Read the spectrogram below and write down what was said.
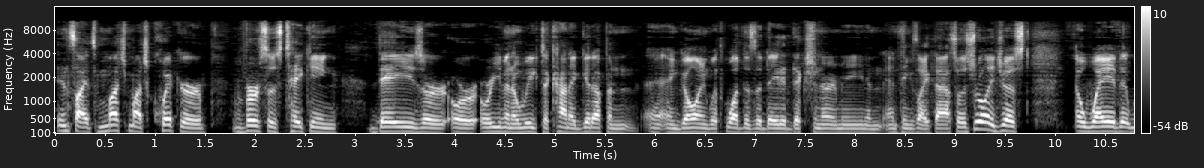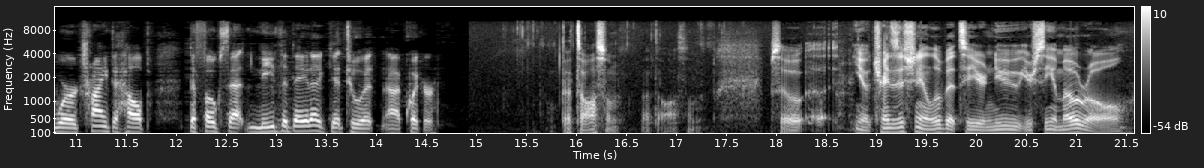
insights much, much quicker versus taking days or, or, or even a week to kind of get up and, and going with what does a data dictionary mean and, and things like that. So it's really just a way that we're trying to help the folks that need the data get to it uh, quicker. That's awesome. That's awesome. So, uh, you know, transitioning a little bit to your new your CMO role,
